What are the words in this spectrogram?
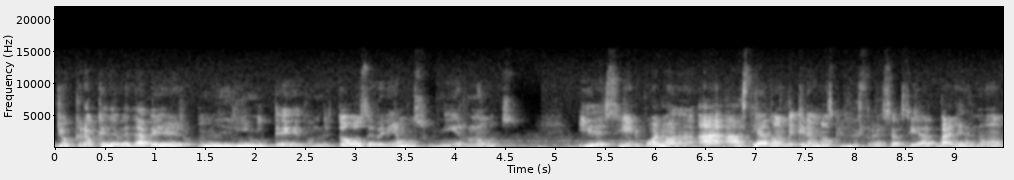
yo creo que debe de haber un límite donde todos deberíamos unirnos y decir, bueno, hacia dónde queremos que nuestra sociedad vaya, ¿no?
